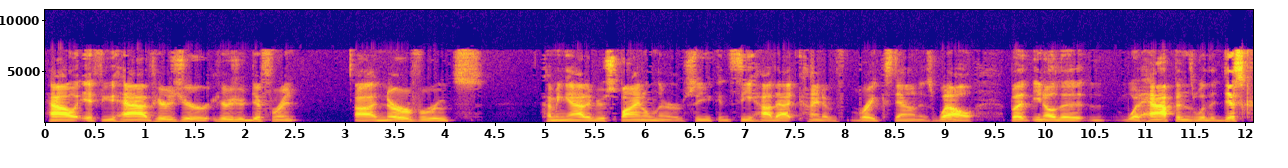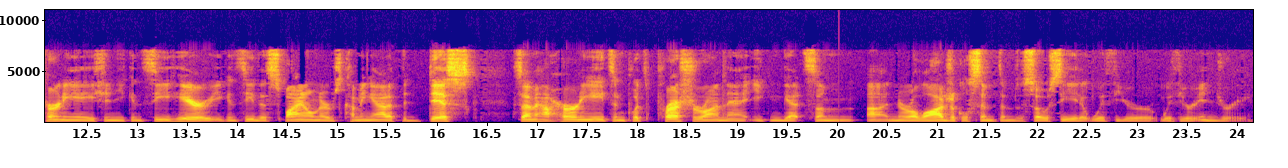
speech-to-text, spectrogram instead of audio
how if you have, here's your, here's your different uh, nerve roots coming out of your spinal nerve. So you can see how that kind of breaks down as well. But you know the what happens with a disc herniation, you can see here, you can see the spinal nerves coming out at the disc somehow herniates and puts pressure on that, you can get some uh, neurological symptoms associated with your with your injury.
